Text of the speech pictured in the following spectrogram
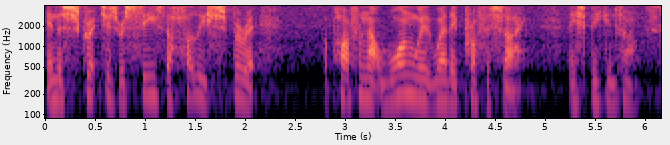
in the scriptures receives the Holy Spirit, apart from that one where they prophesy, they speak in tongues.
